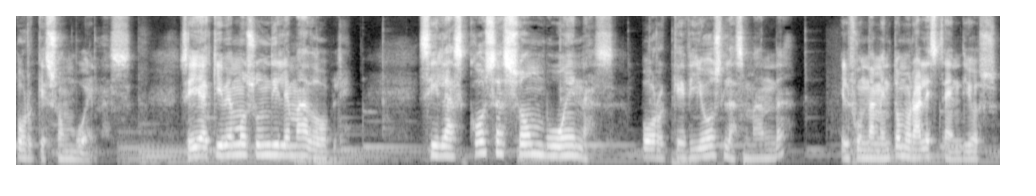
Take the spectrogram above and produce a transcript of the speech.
porque son buenas. Sí, aquí vemos un dilema doble. Si las cosas son buenas porque Dios las manda, el fundamento moral está en Dios.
